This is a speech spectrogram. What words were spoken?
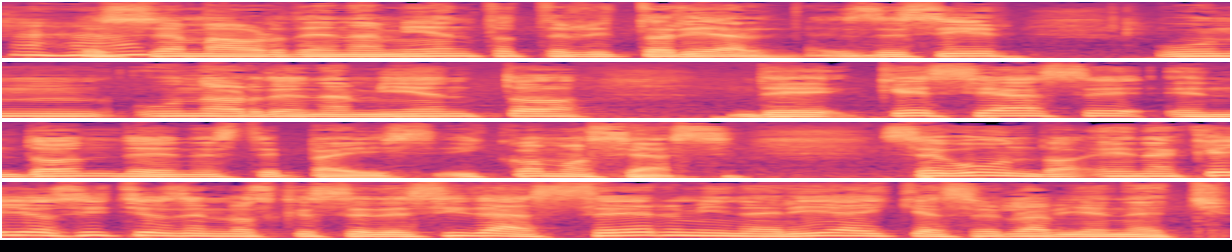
Ajá. Eso se llama ordenamiento territorial, es decir, un, un ordenamiento de qué se hace en dónde en este país y cómo se hace. Segundo, en aquellos sitios en los que se decida hacer minería hay que hacerla bien hecha,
